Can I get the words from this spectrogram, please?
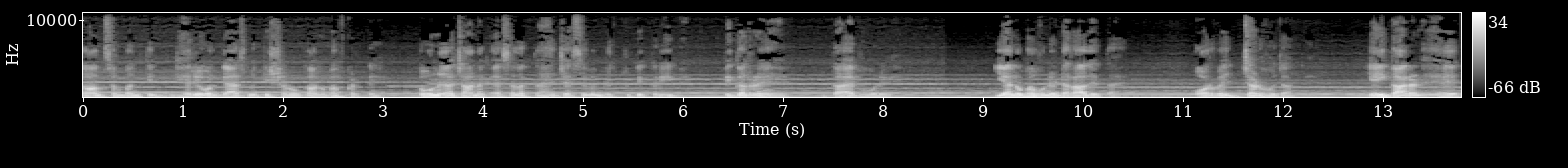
काम संबंध के गहरे और गैस के क्षणों का अनुभव करते हैं तो उन्हें अचानक ऐसा लगता है जैसे वे मृत्यु के करीब हैं, पिघल रहे हैं गायब हो रहे हैं। यह अनुभव उन्हें डरा देता है और वे जड़ हो जाते हैं। यही कारण है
